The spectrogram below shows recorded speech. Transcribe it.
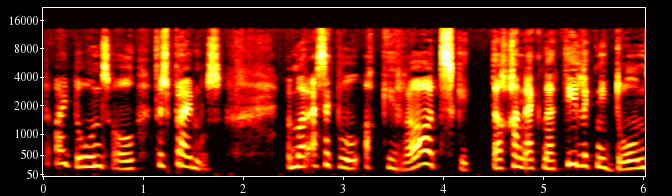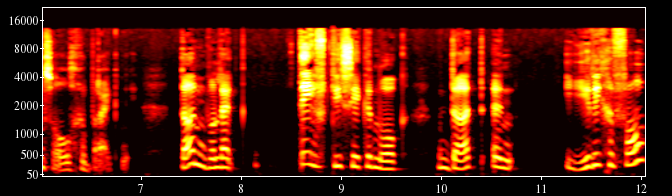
Daai donshaal versprei mos. Maar as ek wil akkuraat skiet, dan gaan ek natuurlik nie donshaal gebruik nie. Dan wil ek definitief seker maak dat in hierdie geval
